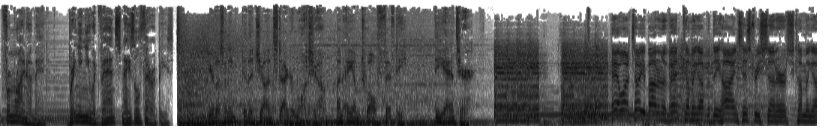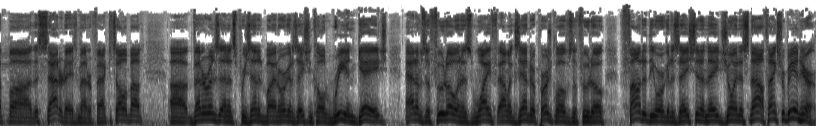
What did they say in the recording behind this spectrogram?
From Rhinomed, bringing you advanced nasal therapies. You're listening to The John Steigerwald Show on AM 1250. The answer. Hey, I want to tell you about an event coming up at the Heinz History Center. It's coming up uh, this Saturday, as a matter of fact. It's all about uh, veterans, and it's presented by an organization called Reengage. Adam Zaffuto and his wife, Alexandra Pursglove Zaffuto, founded the organization, and they join us now. Thanks for being here.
